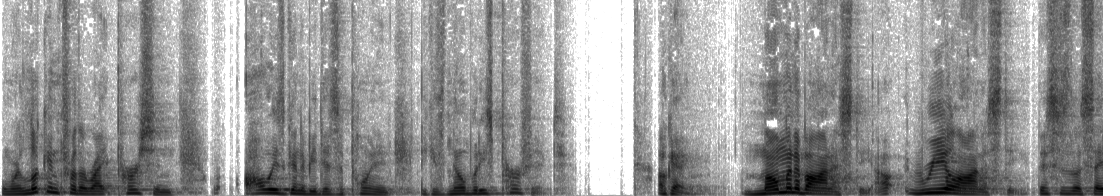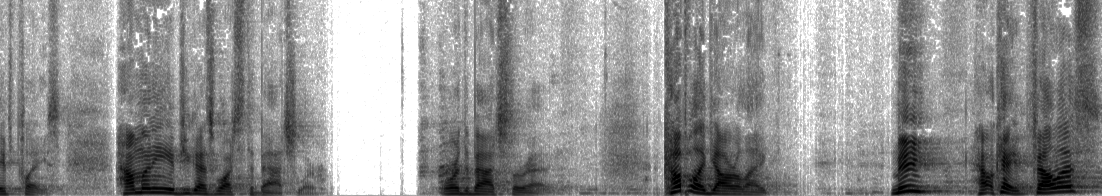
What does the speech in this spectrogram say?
When we're looking for the right person, we're always going to be disappointed because nobody's perfect. Okay, moment of honesty, uh, real honesty. This is a safe place. How many of you guys watched The Bachelor or The Bachelorette? A couple of y'all are like, me? Okay, fellas,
